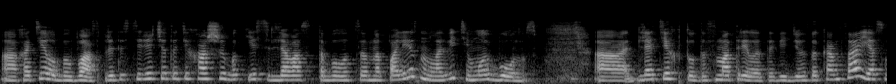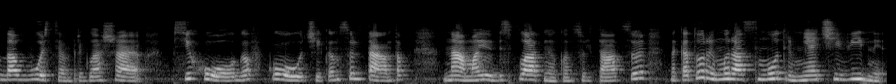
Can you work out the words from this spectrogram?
А, хотела бы вас предостеречь от этих ошибок. Если для вас это было ценно полезно, ловите мой бонус. А, для тех, кто досмотрел это видео до конца, я с удовольствием приглашаю психологов, коучей, консультантов на мою бесплатную консультацию, на которой мы рассмотрим неочевидные,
